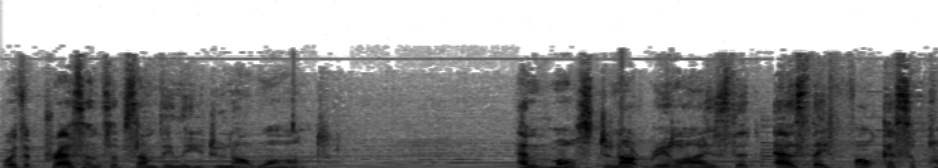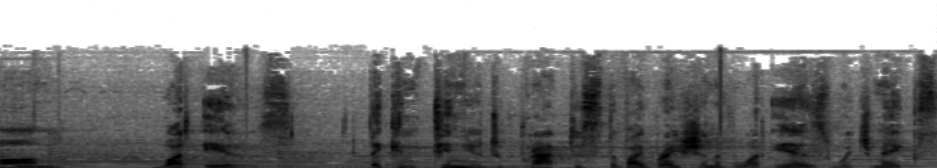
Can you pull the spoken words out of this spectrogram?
or the presence of something that you do not want. And most do not realize that as they focus upon what is they continue to practice the vibration of what is which makes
